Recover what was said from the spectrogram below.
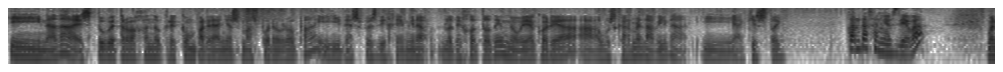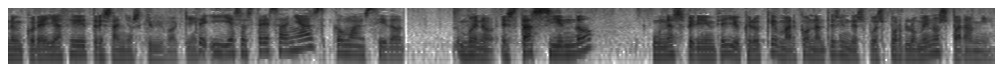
y nada, estuve trabajando creo que un par de años más por Europa y después dije, mira, lo dejo todo y me voy a Corea a buscarme la vida. Y aquí estoy. ¿Cuántos años lleva? Bueno, en Corea ya hace tres años que vivo aquí. ¿Y esos tres años cómo han sido? Bueno, está siendo una experiencia yo creo que marca un antes y un después, por lo menos para mí.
